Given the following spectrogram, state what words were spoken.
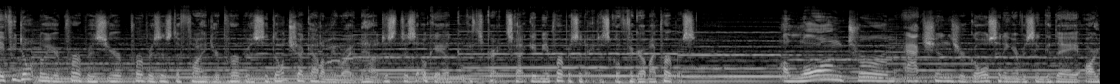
if you don't know your purpose, your purpose is to find your purpose. So don't check out on me right now. Just, just okay, okay, that's great. Scott gave me a purpose today. Just go figure out my purpose. A long-term actions, your goal setting every single day are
